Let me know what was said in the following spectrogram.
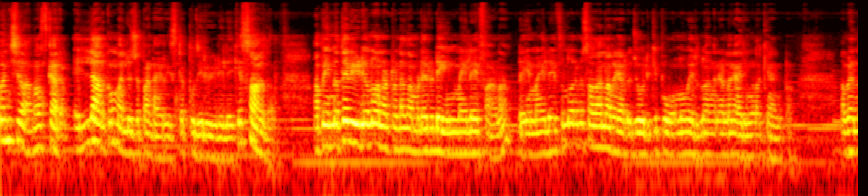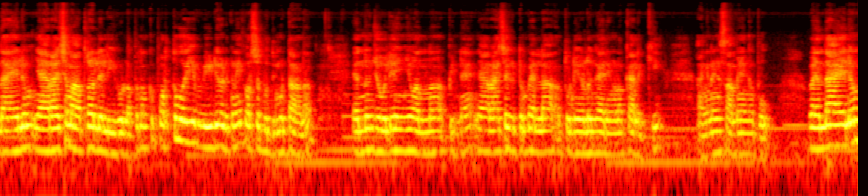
കൊഞ്ചു നമസ്കാരം. എല്ലാവർക്കും മല്ലുച്ചപ്പ ഡയറീസിന്റെ പുതിയൊരു വീഡിയോയിലേക്ക് സ്വാഗതം. അപ്പോൾ ഇന്നത്തെ വീഡിയോ എന്ന് പറഞ്ഞിട്ടുണ്ടെങ്കിൽ നമ്മുടെ ഒരു ഡേ ഇൻ മൈ ലൈഫ് ആണ്. ഡേ ഇൻ മൈ ലൈഫ് എന്ന് പറയുമ്പോൾ സാധാരണ അറിയാമല്ലോ ജോലിക്ക് പോകുന്നു വരുന്നു അങ്ങനെയുള്ള കാര്യങ്ങളൊക്കെയാണ് കേട്ടോ. അപ്പോൾ എന്തായാലും ഞായറാഴ്ച മാത്രമല്ല ലീവുള്ളൂ അപ്പോൾ നമുക്ക് പുറത്ത് പോയി വീഡിയോ എടുക്കണമെങ്കിൽ കുറച്ച് ബുദ്ധിമുട്ടാണ്. എന്നും ജോലി കഴിഞ്ഞ് വന്ന് പിന്നെ ഞായറാഴ്ച കിട്ടുമ്പോൾ എല്ലാ തുണികളും കാര്യങ്ങളൊക്കെ അലക്കി അങ്ങനെ സമയം അങ്ങ് പോകും. അപ്പോൾ എന്തായാലും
